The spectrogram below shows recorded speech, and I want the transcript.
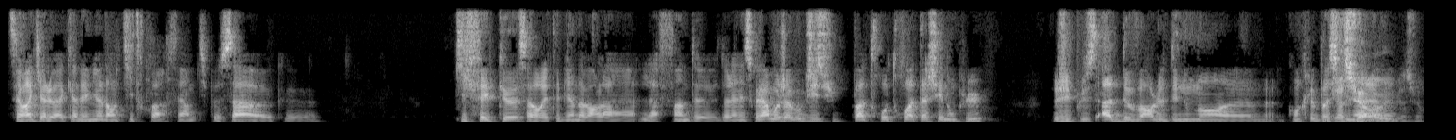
C'est vrai qu'il y a le Academia dans le titre, quoi. C'est un petit peu ça euh, que qui fait que ça aurait été bien d'avoir la, la fin de, de l'année scolaire. Moi, j'avoue que j'y suis pas trop trop attaché non plus. J'ai plus hâte de voir le dénouement euh, contre le boss bien sûr, final oui, euh, bien sûr.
